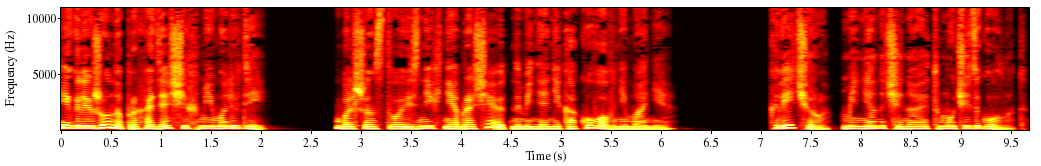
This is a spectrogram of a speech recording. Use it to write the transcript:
и гляжу на проходящих мимо людей. Большинство из них не обращают на меня никакого внимания. К вечеру меня начинает мучить голод.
